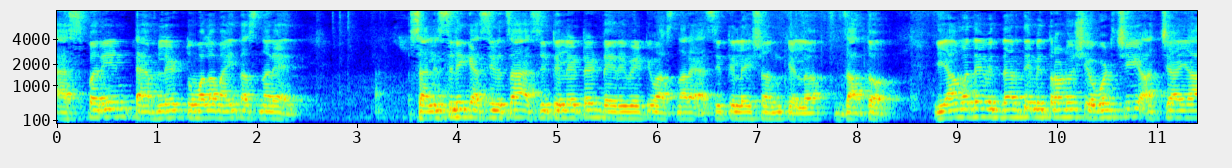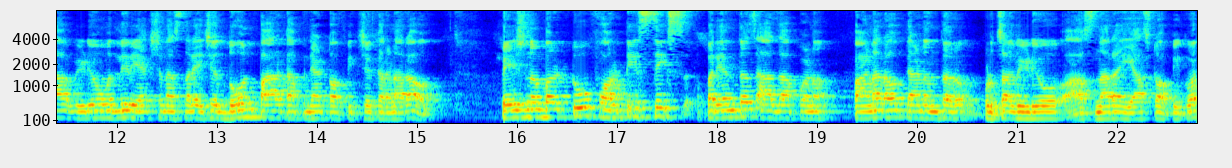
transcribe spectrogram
aspirin tablet तुम्हाला माहीत असणारे आहेत. सॅलिसिलिक ऍसिडचा ॲसिटिलेटेड डेरिव्हेटिव्ह असणार आहे ॲसिटिलेशन केलं जातं. यामध्ये विद्यार्थी मित्रांनो शेवटची आजच्या या व्हिडिओमधली रिॲक्शन असणार आहे याचे दोन पार्ट आपण या टॉपिकचे करणार आहोत. Page number two forty six पर्यंतच आज आपण पाहणार आहोत. त्यानंतर पुढचा व्हिडिओ असणार आहे याच टॉपिकवर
